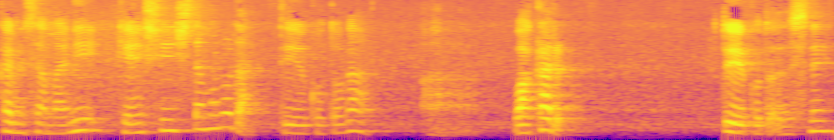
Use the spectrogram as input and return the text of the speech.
神様に献身したものだっていうことが分かるということですね、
